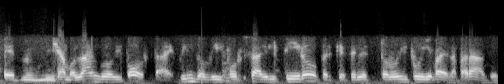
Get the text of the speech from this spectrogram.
per diciamo, l'angolo di porta e quindi dovevi forzare il tiro perché se lo intuiva era parato.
